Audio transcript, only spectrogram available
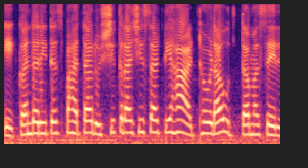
एकंदरीतच पाहता वृश्चिक राशीसाठी हा आठवडा उत्तम असेल.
